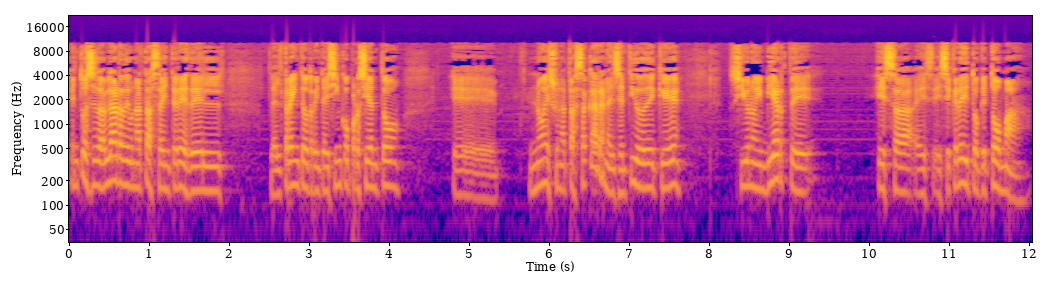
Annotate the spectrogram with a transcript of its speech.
Entonces, hablar de una tasa de interés del, del 30 o 35% eh, no es una tasa cara en el sentido de que si uno invierte esa, ese, crédito que toma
